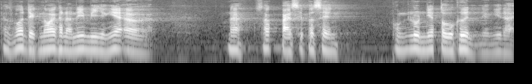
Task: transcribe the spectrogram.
ถ้าสมมติว่าเด็กน้อยขนาดนี้มีอย่างเงี้ยเออนะสักแปดสิบเปอร์เซ็นต์ผลรุ่นนี้โตขึ้นอย่างนี้ได้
